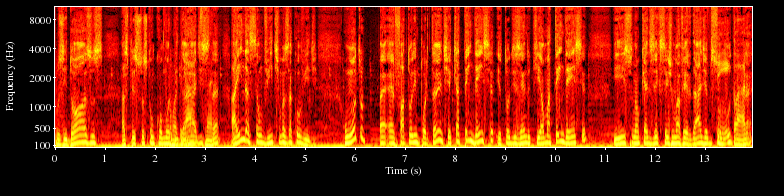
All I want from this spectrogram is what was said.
Os idosos, as pessoas com comorbidades, Comorbidades, né? né? Ainda são vítimas da Covid. Um outro é, é, fator importante é que a tendência, eu estou dizendo que é uma tendência, e isso não quer dizer que seja uma verdade absoluta, Sim, claro. né?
